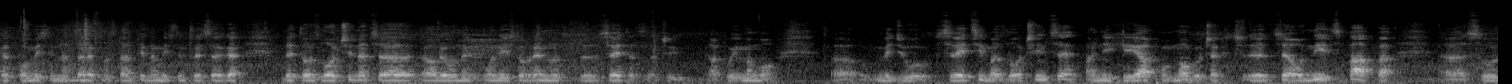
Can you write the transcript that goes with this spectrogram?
kad pomislim na cara Konstantina, mislim pre svega da je to zločinac, ali on on je istovremeno svetac. Znači, ako imamo među svecima zločince, a njih je jako mnogo, čak e, ceo niz papa su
